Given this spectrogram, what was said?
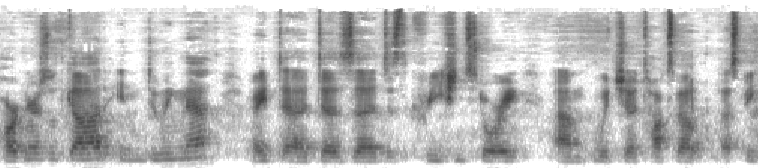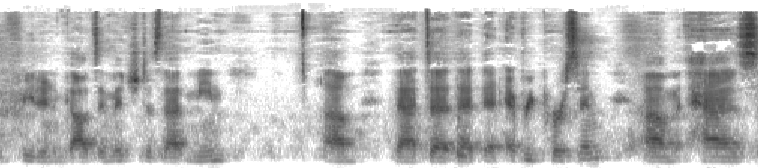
partners with God in doing that, right? Uh, does does the creation story um, which uh, talks about us being created in God's image. Does that mean um, that, uh, that, that every person um, has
